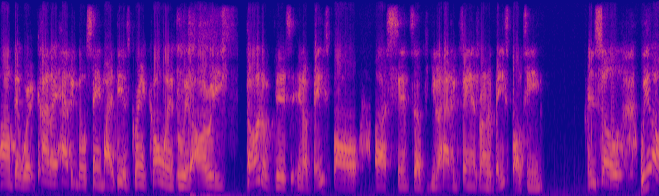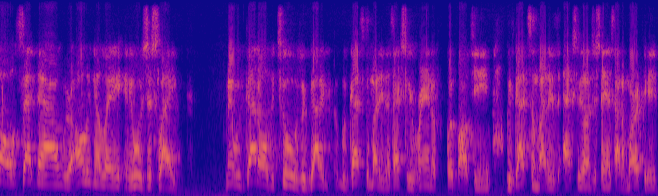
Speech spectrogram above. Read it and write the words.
um, that were kind of having those same ideas. Grant Cohen, who had already thought of this in a baseball uh, sense of you know having fans run a baseball team. And so we all sat down. We were all in LA, and it was just like, man, we've got all the tools. We've got a, we've got somebody that's actually ran a football team. We've got somebody that actually understands how to market it.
